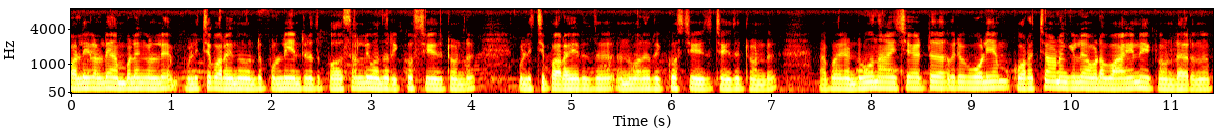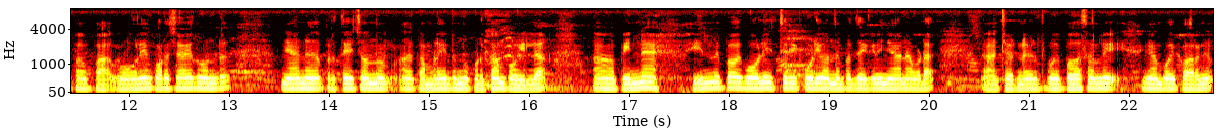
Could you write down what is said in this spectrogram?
പള്ളികളുടെയും അമ്പലങ്ങളുടെയും വിളിച്ച് പറയുന്നതുകൊണ്ട് പുള്ളി എന്റെ അടുത്ത് പേഴ്സണലി വന്ന് റിക്വസ്റ്റ് ചെയ്തിട്ടുണ്ട്. വിളിച്ച് പറയരുത് എന്ന് പറഞ്ഞ് റിക്വസ്റ്റ് ചെയ്ത് ചെയ്തിട്ടുണ്ട്. അപ്പോൾ രണ്ട് മൂന്നാഴ്ചയായിട്ട് ഒരു വോളിയം കുറച്ചാണെങ്കിലും അവിടെ വായനയൊക്കെ ഉണ്ടായിരുന്നു. അപ്പോൾ വോളിയം കുറച്ചായതുകൊണ്ട് ഞാൻ പ്രത്യേകിച്ചൊന്നും കംപ്ലൈന്റ് ഒന്നും കൊടുക്കാൻ പോയില്ല. പിന്നെ ഇന്നിപ്പോൾ വോളിയം ഇത്തിരി കൂടി വന്നപ്പോഴത്തേക്കിനും ഞാൻ അവിടെ ചേട്ടന്റെ അടുത്ത് പോയി പേഴ്സണലി ഞാൻ പോയി പറഞ്ഞു.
